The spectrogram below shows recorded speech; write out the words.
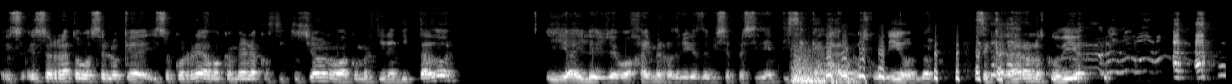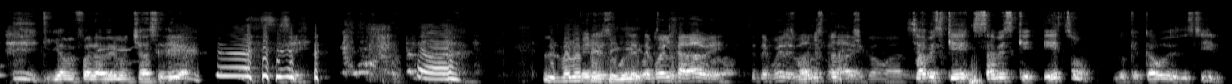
ese rato voy a hacer lo que hizo Correa, voy a cambiar la constitución, o voy a convertir en dictador. Y ahí le llevo a Jaime Rodríguez de vicepresidente y se cagaron los judíos, loco. Se cagaron los judíos. y ya me fue a la vergüenza ese día. Sí. Les van a perseguir. Se te fue el jarabe. Se te fue el jarabe. ¿Sabes qué? ¿Sabes qué? Eso, lo que acabo de decir,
